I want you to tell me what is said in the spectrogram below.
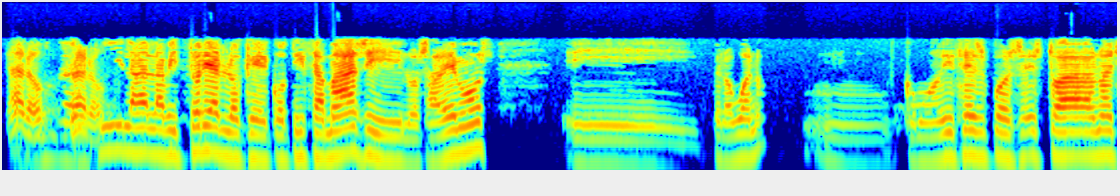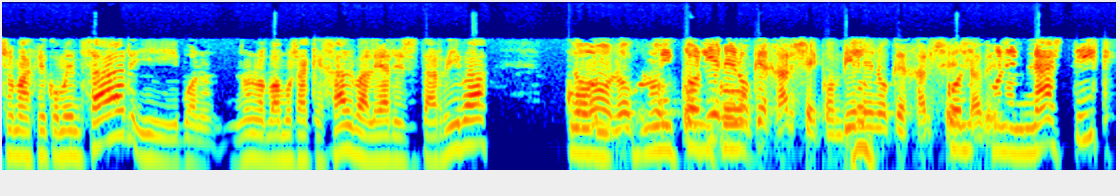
Claro, claro. Y la, la victoria es lo que cotiza más y lo sabemos, y pero bueno, mm, como dices, pues esto no ha hecho más que comenzar y bueno, no nos vamos a quejar, Baleares está arriba. No, no, conviene no quejarse, conviene no quejarse, con, el Nastic,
